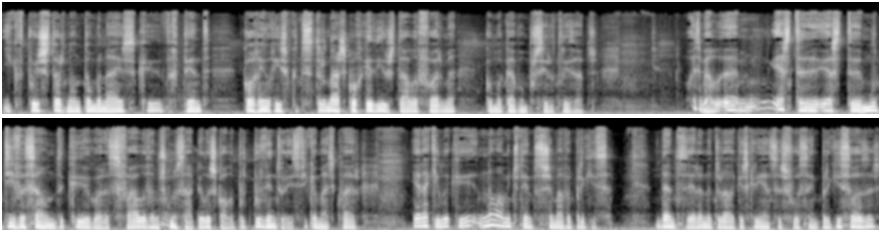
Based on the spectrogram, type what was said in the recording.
e que depois se tornam tão banais que de repente correm o risco de se tornar escorregadios, tal a forma como acabam por ser utilizados. Oh, Isabel, hum, esta, esta motivação de que agora se fala, vamos começar pela escola, porque porventura isso fica mais claro, era aquilo a que não há muito tempo se chamava preguiça. Dantes era natural que as crianças fossem preguiçosas,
